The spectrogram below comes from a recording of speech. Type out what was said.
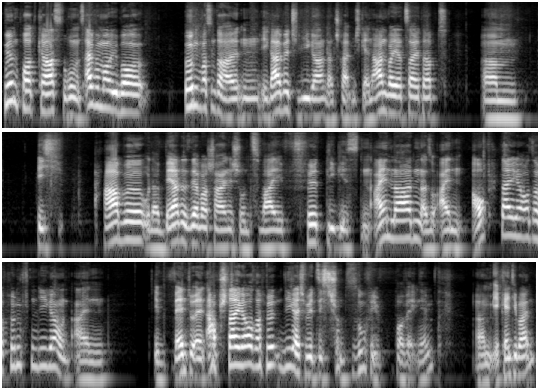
für einen Podcast, wo wir uns einfach mal über irgendwas unterhalten, egal welche Liga, dann schreibt mich gerne an, weil ihr Zeit habt. Ähm, ich habe oder werde sehr wahrscheinlich schon zwei Viertligisten einladen, also einen Aufsteiger aus der fünften Liga und einen eventuellen Absteiger aus der vierten Liga. Ich will jetzt nicht schon so viel vorwegnehmen. Ähm, ihr kennt die beiden.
